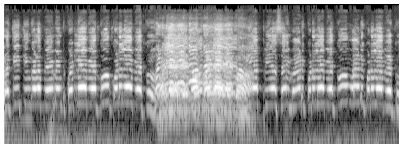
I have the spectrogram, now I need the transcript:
ಪ್ರತಿ ತಿಂಗಳು ಪೇಮೆಂಟ್ ಕೊಡಲೇಬೇಕು ಕೊಡಲೇಬೇಕು ಪಿಎಫ್ ಪಿ ಎಸ್ ಐ ಮಾಡಿ ಕೊಡಲೇಬೇಕು ಮಾಡಿ ಕೊಡಲೇಬೇಕು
